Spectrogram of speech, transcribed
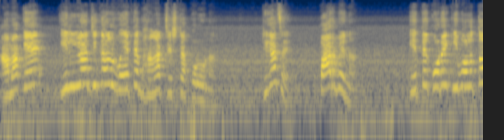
আমাকে ইললজিক্যাল ওয়েতে ভাঙার চেষ্টা করো না। ঠিক আছে? পারবে না। এতে করে কি বলতো?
